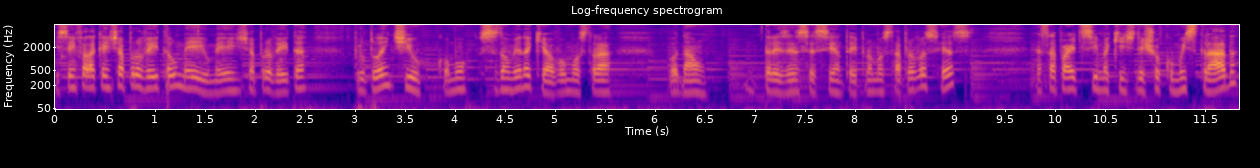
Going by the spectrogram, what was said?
E sem falar que a gente aproveita o meio. O meio a gente aproveita para o plantio. Como vocês estão vendo aqui, ó. Vou mostrar Vou dar um 360 aí para mostrar para vocês. Essa parte de cima aqui a gente deixou como estrada,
